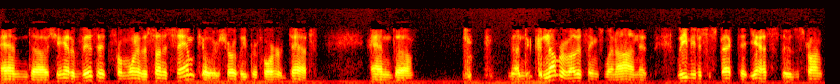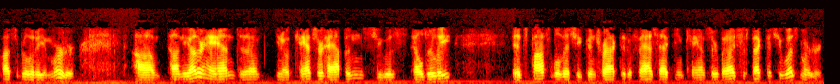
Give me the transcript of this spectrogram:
and uh, she had a visit from one of the Son of Sam killers shortly before her death, and, uh, and a number of other things went on that lead me to suspect that yes, there's a strong possibility of murder. Um, on the other hand, uh, you know, cancer happens. She was elderly. It's possible that she contracted a fast-acting cancer, but I suspect that she was murdered.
